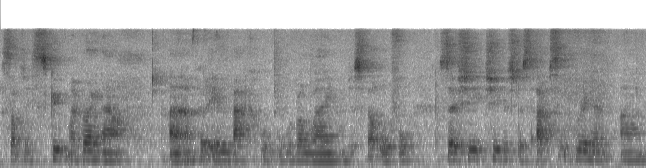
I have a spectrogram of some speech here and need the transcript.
something scooped my brain out uh, and put it in back all, all the wrong way and just felt awful. So she, she was just absolutely brilliant. Um,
